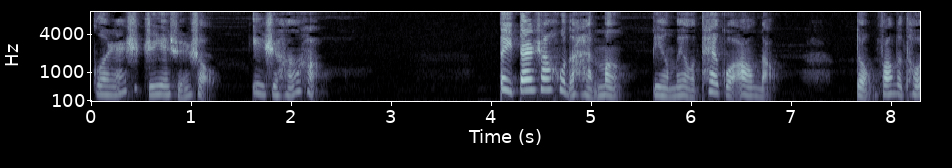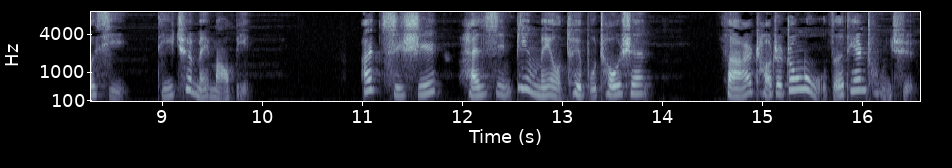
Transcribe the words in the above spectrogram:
果然是职业选手，意识很好。被单杀后的韩梦并没有太过懊恼，董方的偷袭的确没毛病。而此时韩信并没有退步抽身，反而朝着中路武则天冲去。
